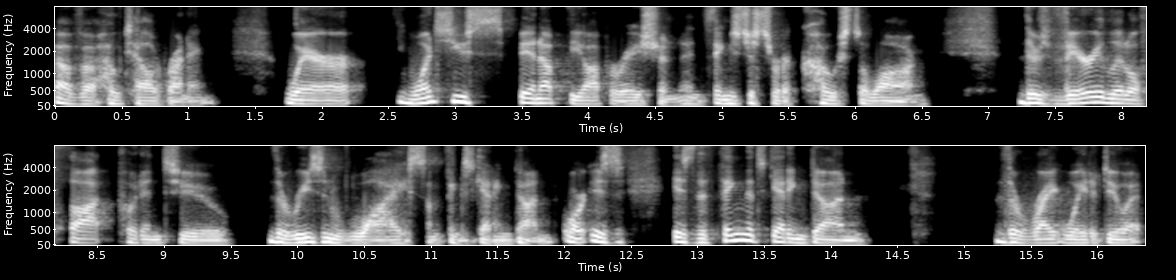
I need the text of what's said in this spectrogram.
of a hotel running, where once you spin up the operation and things just sort of coast along, there's very little thought put into the reason why something's getting done, or is is the thing that's getting done the right way to do it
